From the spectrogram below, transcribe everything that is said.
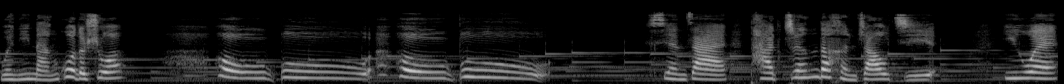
温妮难过的说：“哦不，哦不！”现在他真的很着急，因为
